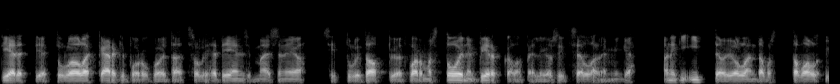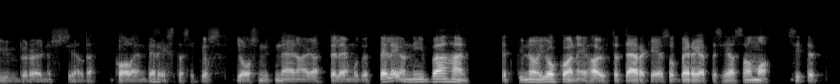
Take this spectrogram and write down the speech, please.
tiedettiin, että tulee olla kärkiporukoita, että se oli heti ensimmäisenä ja sitten tuli tappio, että varmasti toinen Pirkkala-peli on sitten sellainen, minkä ainakin itse on jollain tavalla ympyröinyt sieltä kalenterista, sit jos, jos nyt näin ajattelee, mutta pelejä on niin vähän, että kyllä ne on jokainen ihan yhtä tärkeä, se on periaatteessa ihan sama sitten, että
